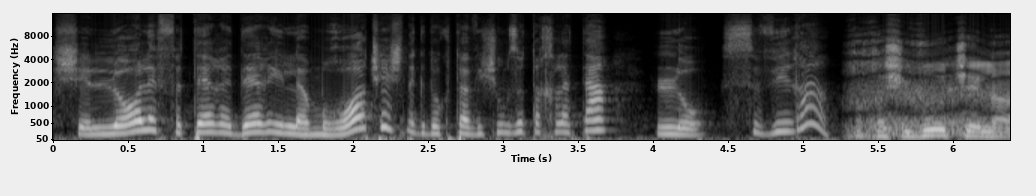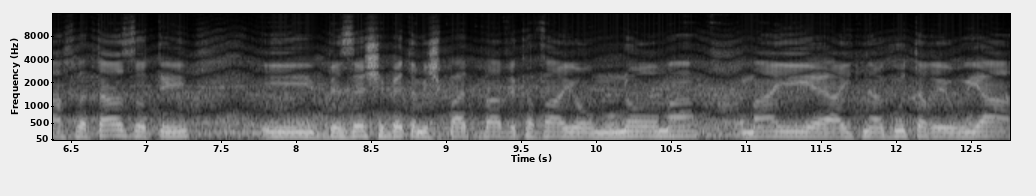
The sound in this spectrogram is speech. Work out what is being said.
שלא לפטר את דרעי למרות שיש נגדו כתב אישום, זאת החלטה לא סבירה. החשיבות של ההחלטה הזאת היא בזה שבית המשפט בא וקבע היום נורמה, מהי ההתנהגות הראויה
